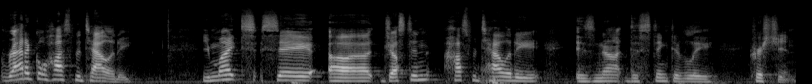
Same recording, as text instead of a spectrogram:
radical hospitality. You might say, uh, Justin, hospitality is not distinctively Christian.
